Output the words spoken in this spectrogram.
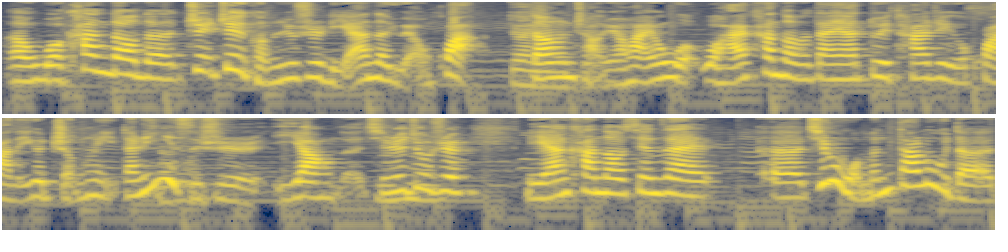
呃，我看到的这这可能就是李安的原话，当场原话，因为我我还看到了大家对他这个话的一个整理，但是意思是一样的。其实就是李安看到现在，呃，其实我们大陆的。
